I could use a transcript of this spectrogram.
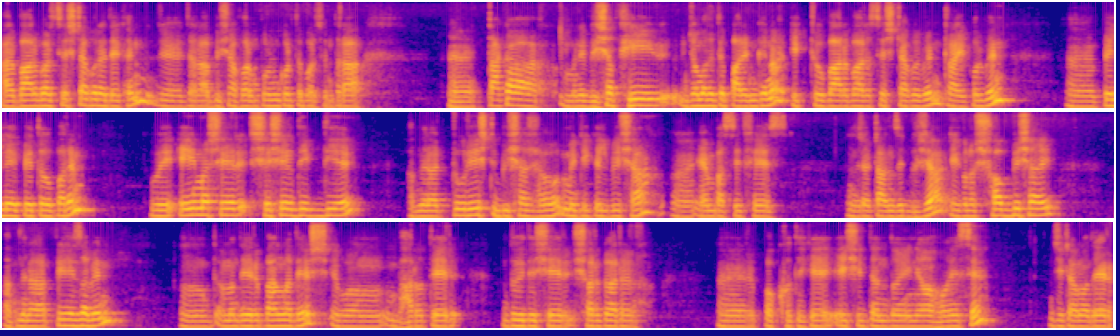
আর বারবার চেষ্টা করে দেখেন যে যারা ভিসা ফর্ম পূরণ করতে পারছেন, তারা টাকা মানে ভিসা ফি জমা দিতে পারেন কিনা একটু বারবার চেষ্টা করবেন ট্রাই করবেন পেলে পেতেও পারেন। তবে এই মাসের শেষের দিক দিয়ে আপনারা ট্যুরিস্ট ভিসা সহ মেডিকেল ভিসা এম্বাসি ফেস যেটা ট্রানজিট ভিসা এগুলো সব বিষয় আপনারা পেয়ে যাবেন। আমাদের বাংলাদেশ এবং ভারতের দুই দেশের সরকারের পক্ষ থেকে এই সিদ্ধান্ত নেওয়া হয়েছে, যেটা আমাদের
